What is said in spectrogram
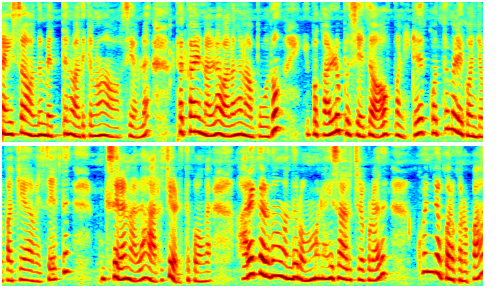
நைஸாக வந்து மெத்துன்னு வதக்கணும் அவசியம் இல்லை. தக்காளி நல்லா வதங்கினா போதும். இப்போ கல்லுப்பு சேர்த்து ஆஃப் பண்ணிவிட்டு கொத்தமல்லி கொஞ்சம் பச்சையாகவே சேர்த்து மிக்சியில் நல்லா அரைச்சி எடுத்துக்கோங்க. அரைக்கிறதும் வந்து ரொம்ப நைஸாக அரைச்சிடக்கூடாது. கொஞ்சம் குறக்குறப்பாக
